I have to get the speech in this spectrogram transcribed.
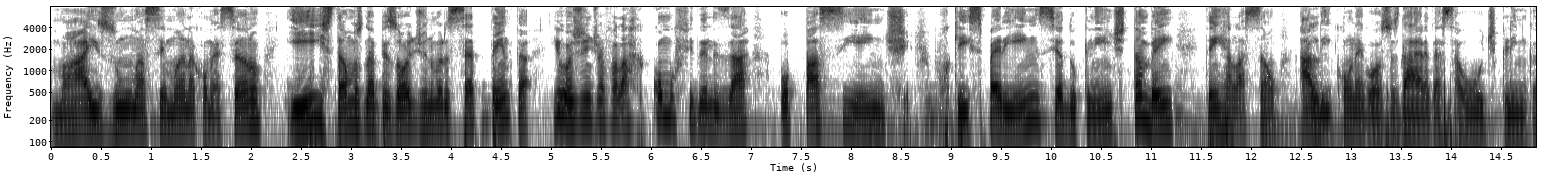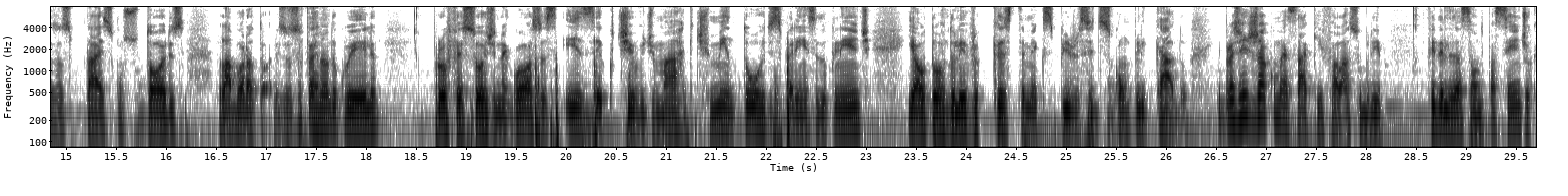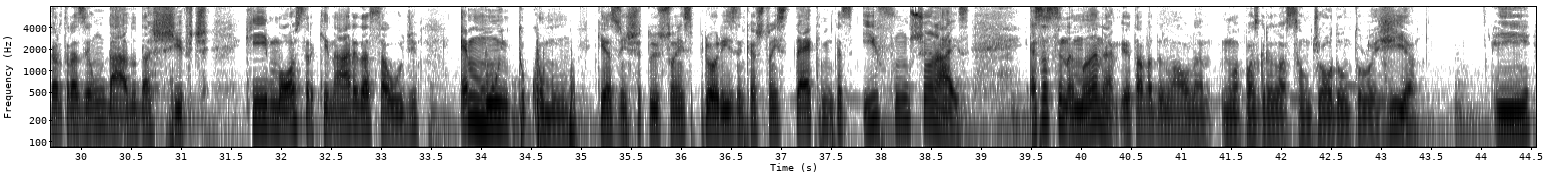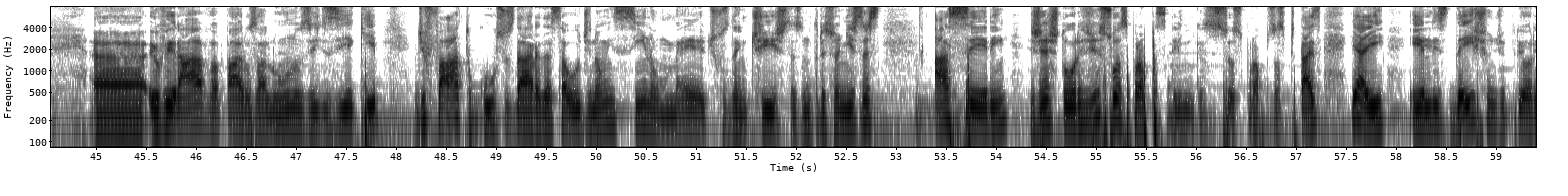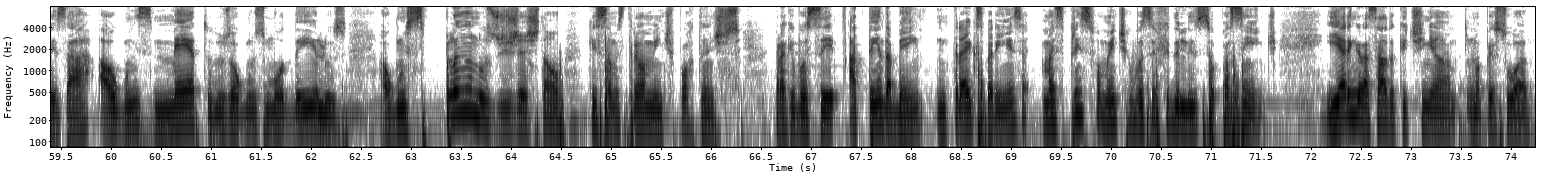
Mais uma semana começando e estamos no episódio número 70 e hoje a gente vai falar como fidelizar o paciente, porque experiência do cliente também tem relação ali com negócios da área da saúde, clínicas, hospitais, consultórios, laboratórios. Eu sou Fernando Coelho, professor de negócios, executivo de marketing, mentor de experiência do cliente e autor do livro Custom Experience Descomplicado. E para a gente já começar aqui a falar sobre fidelização do paciente, eu quero trazer um dado da Shift que mostra que na área da saúde é muito comum que as instituições priorizem questões técnicas e funcionais. Essa semana eu estava dando aula numa pós-graduação de odontologia e uh, eu virava para os alunos e dizia que, de fato, cursos da área da saúde não ensinam médicos, dentistas, nutricionistas a serem gestores de suas próprias clínicas, de seus próprios hospitais, e aí eles deixam de priorizar alguns métodos, alguns modelos, alguns planos de gestão que são extremamente importantes para que você atenda bem, entregue experiência, mas principalmente que você fidelize seu paciente. E era engraçado que tinha uma pessoa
